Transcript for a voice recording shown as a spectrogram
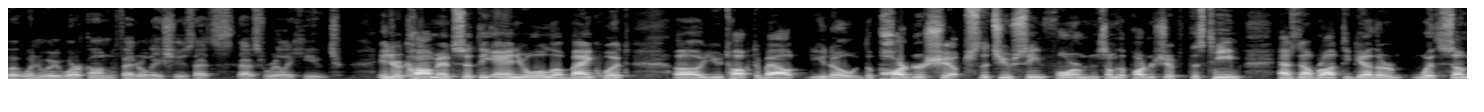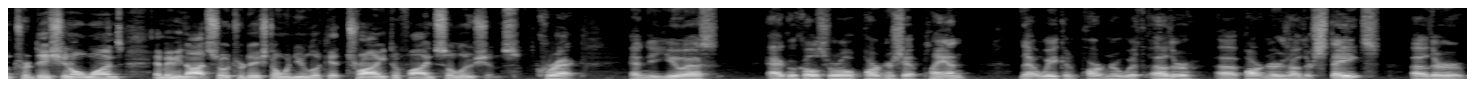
But when we work on the federal issues, that's, that's really huge in your comments at the annual uh, banquet, uh, you talked about you know the partnerships that you've seen formed and some of the partnerships this team has now brought together with some traditional ones and maybe not so traditional when you look at trying to find solutions. Correct, and the U.S. Agricultural Partnership Plan that we can partner with other uh, partners, other states, other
